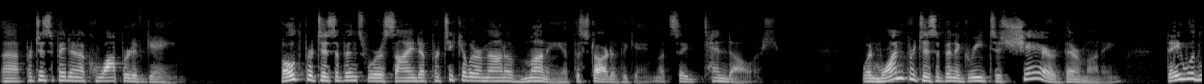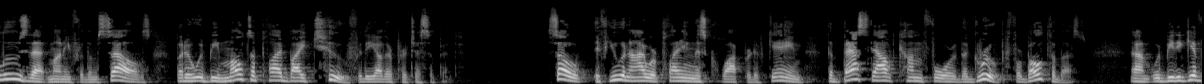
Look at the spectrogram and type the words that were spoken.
uh, participate in a cooperative game. Both participants were assigned a particular amount of money at the start of the game, let's say $10. When one participant agreed to share their money, they would lose that money for themselves, but it would be multiplied by two for the other participant. So, if you and I were playing this cooperative game, the best outcome for the group, for both of us, um, would be to give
